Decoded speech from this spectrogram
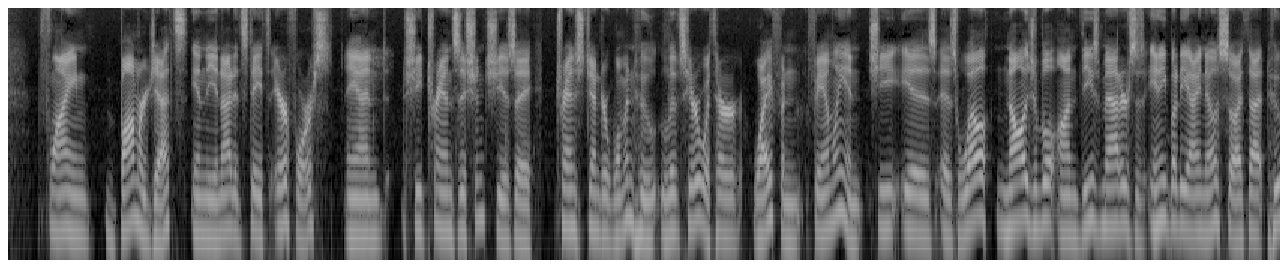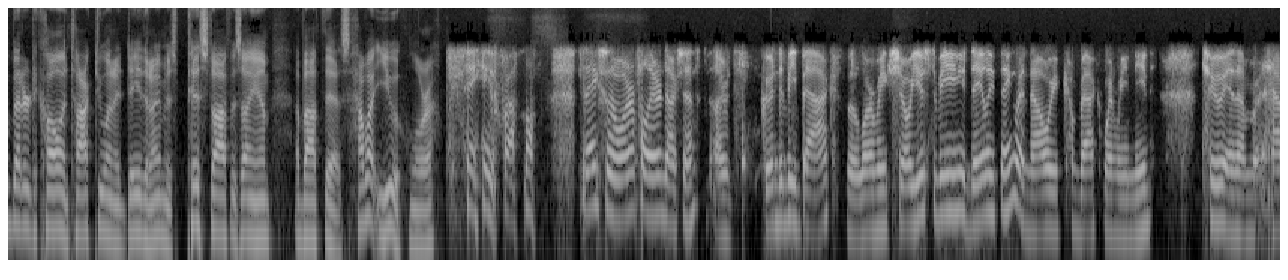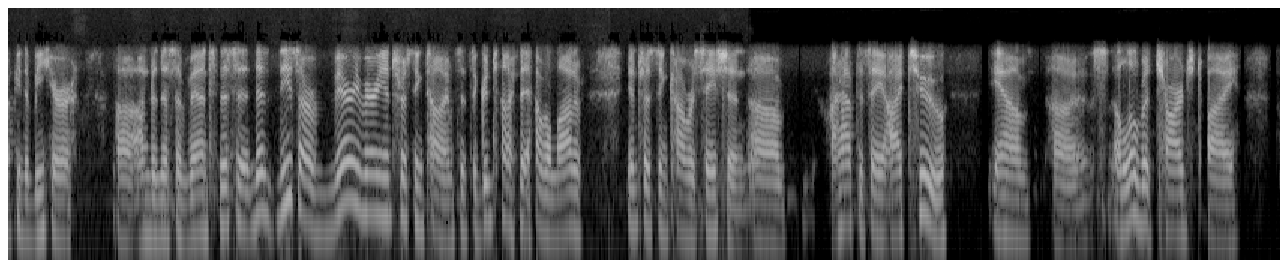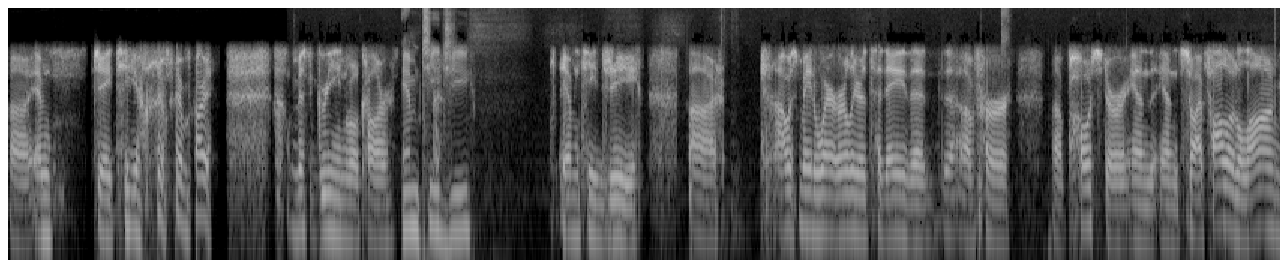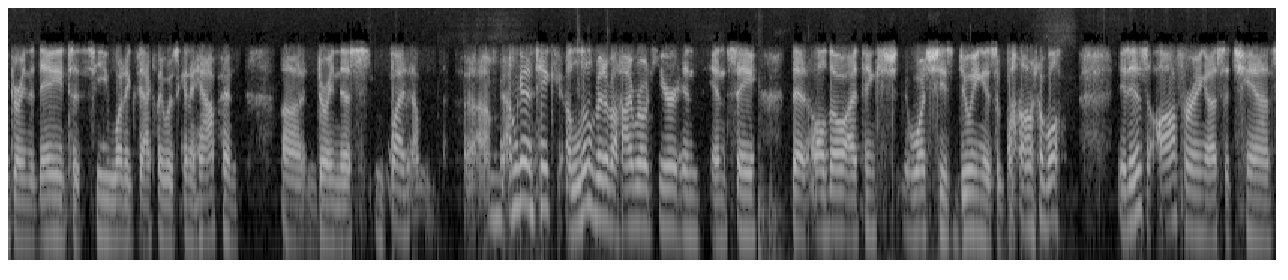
flying bomber jets in the United States Air Force and she transitioned. She is a transgender woman who lives here with her wife and family, and she is as well knowledgeable on these matters as anybody I know. So I thought, who better to call and talk to on a day that I'm as pissed off as I am about this? How about you, Laura? Hey, well, thanks for the wonderful introduction. Uh, it's good to be back. The Laura Meeks Show used to be a daily thing, but now we come back when we need to, and I'm happy to be here uh, under this event. This, is, this, these are very, very interesting times. It's a good time to have a lot of interesting conversation. Uh, I have to say, I too am uh, a little bit charged by uh, MJT. Miss Greene, we'll call her MTG. MTG. Uh, I was made aware earlier today that of her uh, poster, and and so I followed along during the day to see what exactly was going to happen uh, during this. But um, I'm, I'm going to take a little bit of a high road here and and say that although I think what she's doing is abominable, it is offering us a chance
